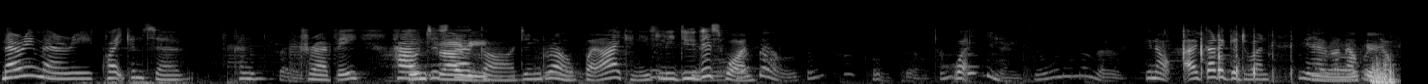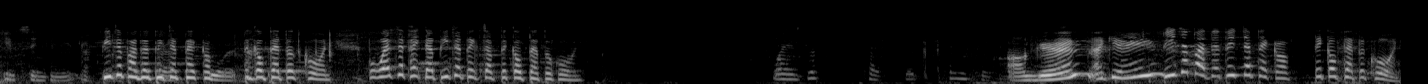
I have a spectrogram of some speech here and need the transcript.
Mary, Mary, quite conserv- Contrary. contrary. How does Contrary. their garden grow? But I can easily do this one. Bells and cocoa shells and What? You know, I got a good one. Yeah, Yeah, I know, okay. but don't keep singing it. Peter Piper picked up pickle, What? pickle peppercorn. But where's the pick up? Peter picked up pickle peppercorn. Where's the paper painted? Again, again. Peter Piper picked up pickle, pickle peppercorn.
